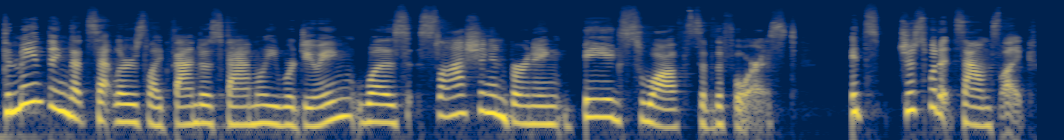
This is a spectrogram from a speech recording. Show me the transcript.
The main thing that settlers like Vando's family were doing was slashing and burning big swaths of the forest. It's just what it sounds like.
